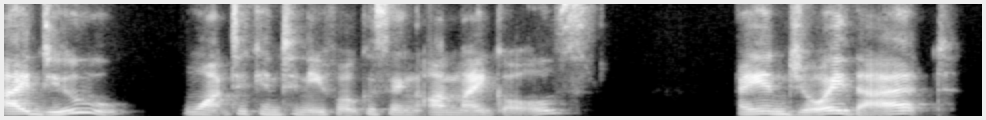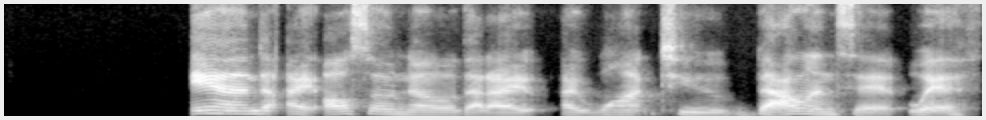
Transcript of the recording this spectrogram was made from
I do want to continue focusing on my goals. I enjoy that. And I also know that I, I want to balance it with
